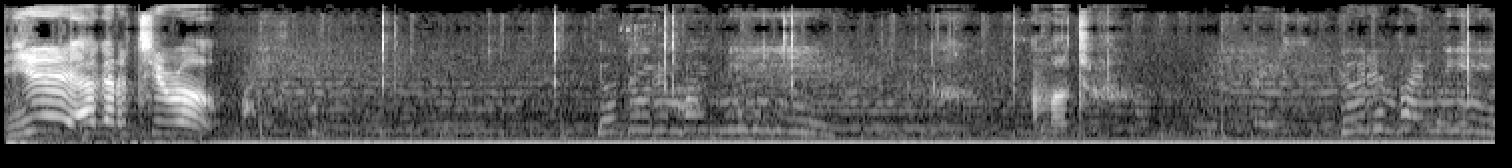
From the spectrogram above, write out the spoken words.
Yeah, I got a tear up. Yo, dude, invite me. I'm about to. Dude, invite me.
